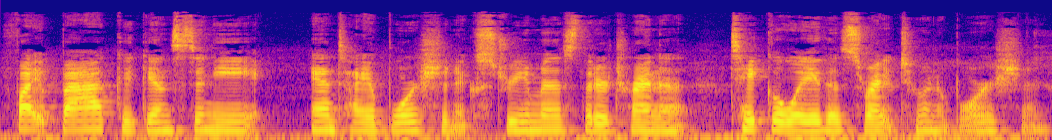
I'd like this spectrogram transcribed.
fight back against any anti abortion extremists that are trying to take away this right to an abortion?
